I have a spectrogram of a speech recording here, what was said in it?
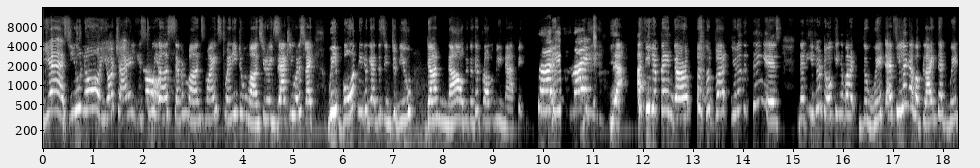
Yes, you know, your child is two years, seven months, mine's 22 months. You know exactly what it's like. We both need to get this interview done now because they're probably napping. That is right. Yeah, I feel your pain, girl. but you know, the thing is that if you're talking about the wit, I feel like I've applied that wit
